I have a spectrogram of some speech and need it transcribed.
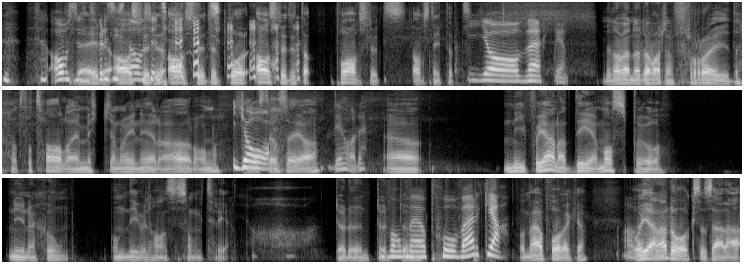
Avslutet är för det sista avslutet, avslutet. avslutet på, avslutet på avslutsavsnittet. Ja, verkligen. Mina vänner, det har varit en fröjd att få tala i micken och in i era öron. Ja. Måste jag säga. Det har det. Eh, ni får gärna DM oss på Ny Generation om ni vill ha en säsong tre. Dun, dun, dun, Var med och påverka. Var med och påverka. Ja, och gärna då också så här.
